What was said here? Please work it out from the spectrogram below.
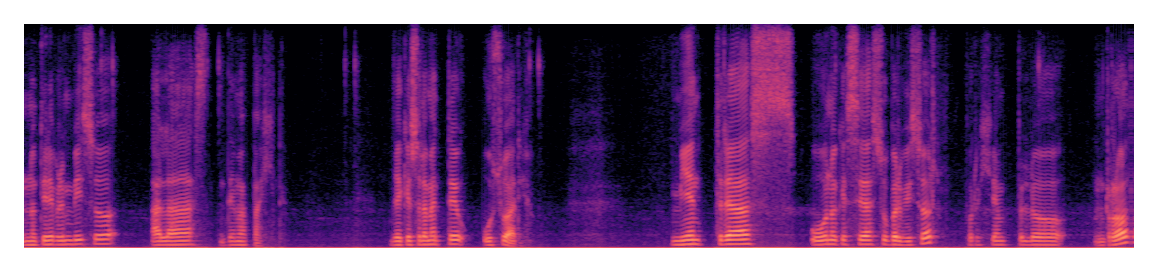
no tiene permiso a las demás páginas, ya que solamente usuario mientras uno que sea supervisor, por ejemplo Rod,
